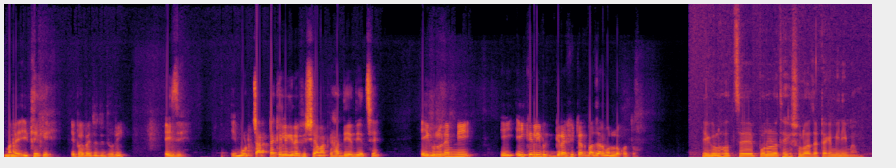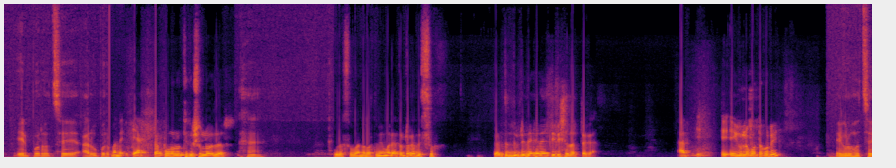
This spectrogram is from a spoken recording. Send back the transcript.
মানে ই থেকে এভাবে যদি ধরি এই যে এই মোট চারটা ক্যালিগ্রাফি সে আমাকে হাত দিয়ে দিয়েছে। এইগুলোর এমনি এই এই ক্যালিগ্রাফিটার বাজার মূল্য কত? এগুলো হচ্ছে পনেরো থেকে ষোলো হাজার টাকা মিনিমাম এরপর হচ্ছে আর উপর মানে একটা পনেরো থেকে ষোলো হাজার? হ্যাঁ। পুরো সুবান তুমি আমার এত টাকা দিচ্ছ তাহলে তো দুটি দেখা যায় তিরিশ হাজার টাকা। আর এইগুলো কত করে? এগুলো হচ্ছে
